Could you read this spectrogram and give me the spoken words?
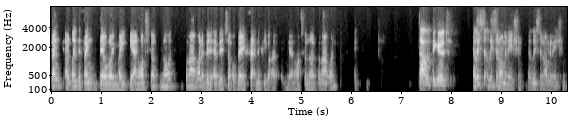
think I would like to think Delroy might get an Oscar nod for that one. It'd be, it'd be sort of very fitting if he got, a, an Oscar nod for that one. That would be good. At least, at least a nomination. At least a nomination.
